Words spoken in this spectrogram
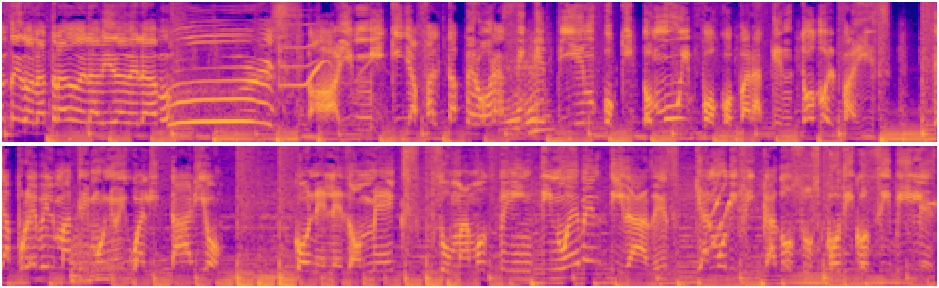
Manos, tanto idolatrado de la vida del amor. Ay, Miki, ya falta, pero ahora sí que bien poquito, muy poco, para que en todo el país se apruebe el matrimonio igualitario. Con el EDOMEX sumamos 29 entidades que han modificado sus códigos civiles.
